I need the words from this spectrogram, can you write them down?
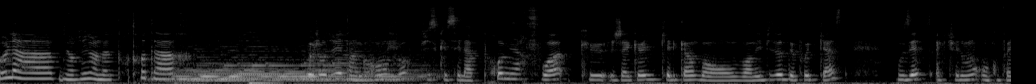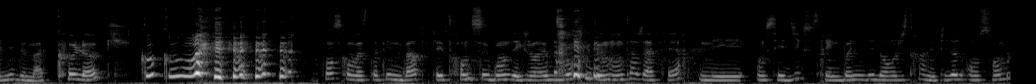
Hola, bienvenue dans Note pour trop tard. Aujourd'hui est un grand jour puisque c'est la première fois que j'accueille quelqu'un dans un épisode de podcast. Vous êtes actuellement en compagnie de ma coloc. Coucou Je pense qu'on va se taper une barre toutes les 30 secondes et que j'aurai beaucoup de montage à faire. Mais on s'est dit que ce serait une bonne idée d'enregistrer un épisode ensemble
